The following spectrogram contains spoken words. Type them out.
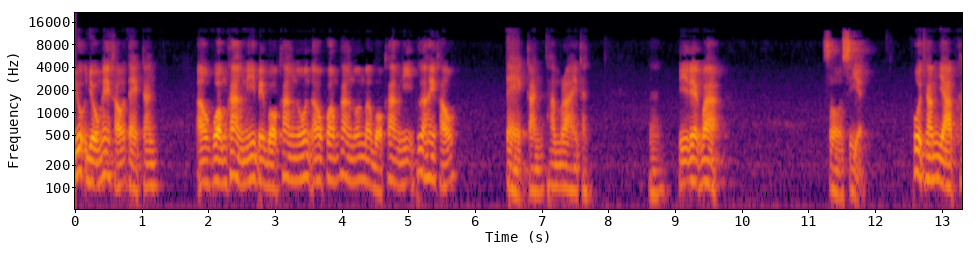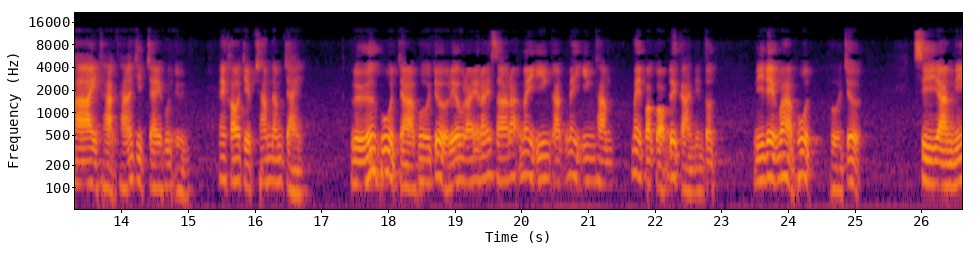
ยุโยงให้เขาแตกกัน เอาความข้างนี้ไปบอกข้างโน้น เอาความข้างโน้นมาบอกข้างนี้ เพื่อให้เขาแตกกันทำลายกันนี่เรียกว่าส่อเสียด พูดคำหยาบคายถากถางจิตใจคนอื่น ให้เขาเจ็บช้ำน้ำใจ หรือพูดจาเพ้อเจ้อเลี้ยวไร้ไร้สาระไม่อิงอัดไม่อิงทำไม่ประกอบด้วยการเป็นต้น นี้เรียกว่าพูดเพอเจอร์สี่อย่างนี้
